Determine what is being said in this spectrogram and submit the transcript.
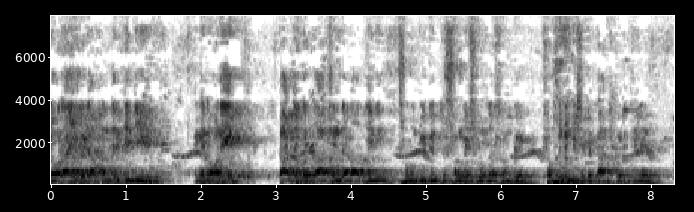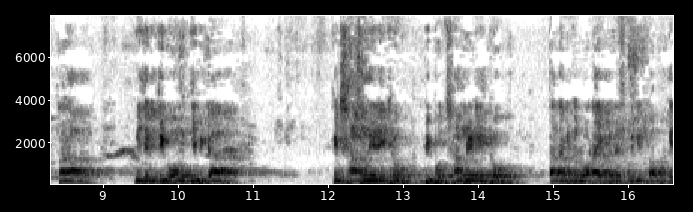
লড়াই করে আপনাদেরকে নিয়ে, এখানে অনেক কার্যকর্তা আছেন যারা তিনি সহযোগীদের সঙ্গে সমুদার সঙ্গে সহযোগী হিসেবে কাজ করেছিলেন। তারা নিজের জীবন, জীবিকাকে সামনে রেখেও, বিপদ সামনে রেখেও তারা কিন্তু লড়াই করে সুরজিৎ বাবুকে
